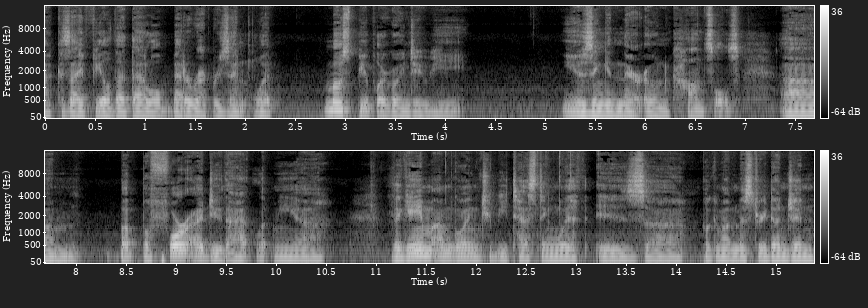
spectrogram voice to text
because uh, I feel that that'll better represent what most people are going to be using in their own consoles. Um, but before I do that, let me... Uh, the game I'm going to be testing with is uh, Pokemon Mystery Dungeon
